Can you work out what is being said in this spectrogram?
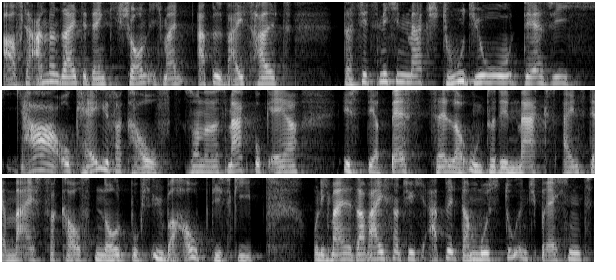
Auf der anderen Seite denke ich schon, ich meine, Apple weiß halt, das ist jetzt nicht ein Mac Studio, der sich, ja, okay verkauft, sondern das MacBook Air ist der Bestseller unter den Macs, eins der meistverkauften Notebooks überhaupt, die es gibt. Und ich meine, da weiß natürlich Apple, da musst du entsprechend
